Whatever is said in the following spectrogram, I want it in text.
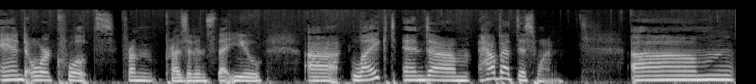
and or quotes from presidents that you uh, liked. And um, how about this one? Um,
